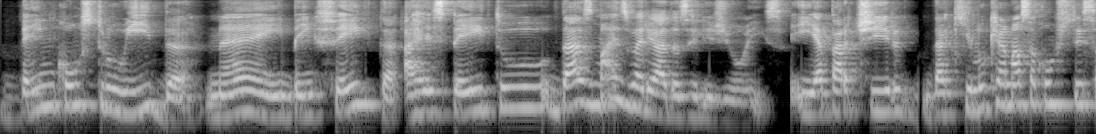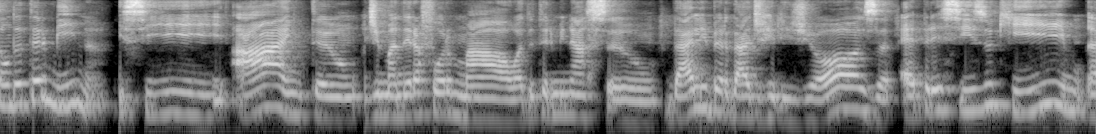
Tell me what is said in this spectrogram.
bem construída, né, e bem feita a respeito das mais variadas religiões. E a partir daquilo que a nossa Constituição determina. E se há, então, de maneira formal, a determinação da liberdade religiosa, religiosa, é preciso que é,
